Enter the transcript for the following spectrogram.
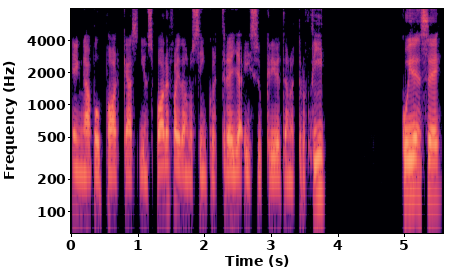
en Apple Podcasts y en Spotify, danos 5 estrellas y suscríbete a nuestro feed. Cuídense,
